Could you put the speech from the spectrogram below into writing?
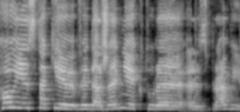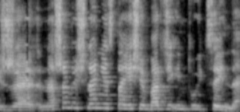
to jest takie wydarzenie, które e, sprawi, że nasze myślenie staje się bardziej intuicyjne,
